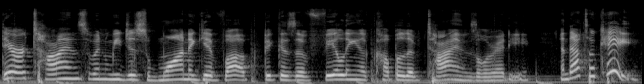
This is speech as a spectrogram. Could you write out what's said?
There are times when we just want to give up because of failing a couple of times already, and that's okay.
